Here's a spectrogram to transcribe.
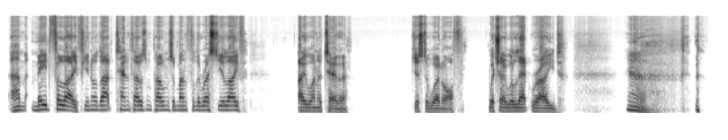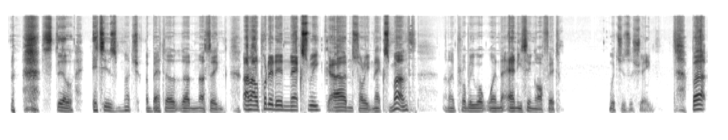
Um, made for life. You know that £10,000 a month for the rest of your life? I won a tenner. Just a one-off, which I will let ride. Yeah. Still, it is much better than nothing. And I'll put it in next week, and sorry, next month, and I probably won't win anything off it, which is a shame. But,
